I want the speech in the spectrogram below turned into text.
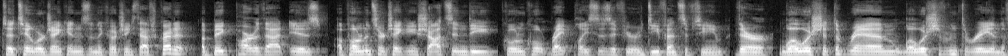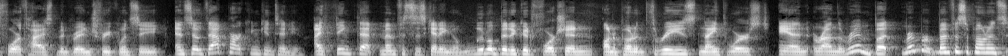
to Taylor Jenkins and the coaching staff's credit, a big part of that is opponents are taking shots in the quote unquote right places if you're a defensive team. They're lowish at the rim, lowish from three, and the fourth highest mid range frequency. And so that part can continue. I think that Memphis is getting a little bit of good fortune on opponent threes, ninth worst, and around the rim. But remember, Memphis opponents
